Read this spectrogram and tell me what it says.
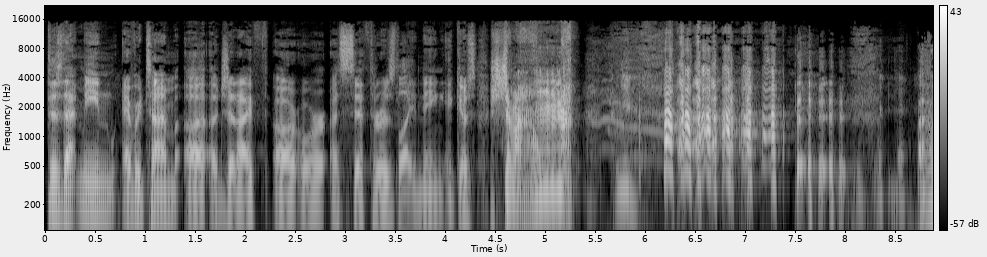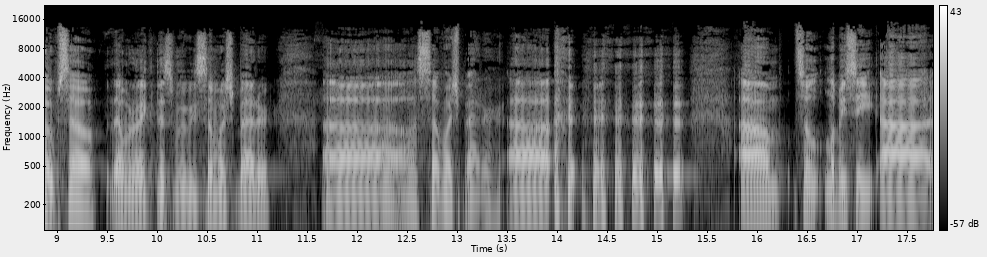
Does that mean every time uh, a Jedi th- or, or a Sith throws lightning, it goes? "Shama-hum"? I hope so. That would make this movie so much better. Uh, so much better. Uh, um, so let me see. Uh,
